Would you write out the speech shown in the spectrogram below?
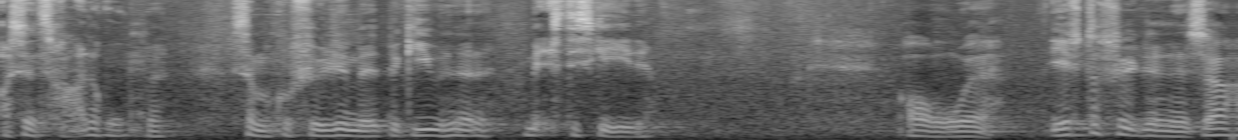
og Centraleuropa, så man kunne følge med begivenhederne, mens de skete. Og øh, efterfølgende så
